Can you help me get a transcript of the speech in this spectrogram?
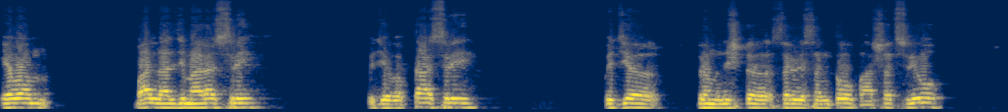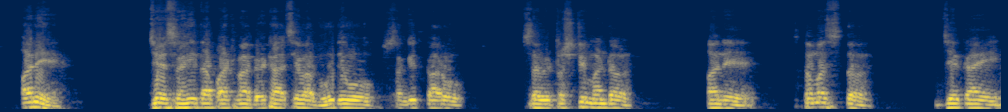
એવમ બાલ લાલજી મહારાજ શ્રી, પૂજ્ય વક્તાશ્રી પૂજ્ય બ્રહ્મનિષ્ઠ સર્વે સંતો પાર્ષદશ્રીઓ અને જે સંહિતા પાઠમાં બેઠા છે એવા ભૂદેવો, સંગીતકારો, સર્વે ટ્રસ્ટી મંડળ અને સમસ્ત જે કાંઈ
